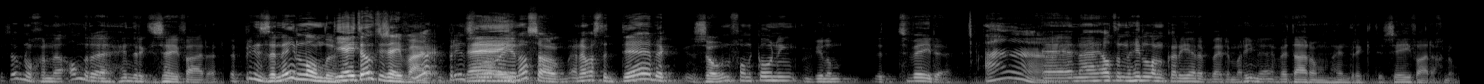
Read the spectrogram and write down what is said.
is ook nog een eh, andere Hendrik de Zeevaarder. Een prins der Nederlanden. Die heet ook de zeevaarder. Ja, prins van Oranje Nassau. En hij was de derde zoon van koning Willem II. Ah. En hij had een hele lange carrière bij de marine en werd daarom Hendrik de Zeevaarder genoemd.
